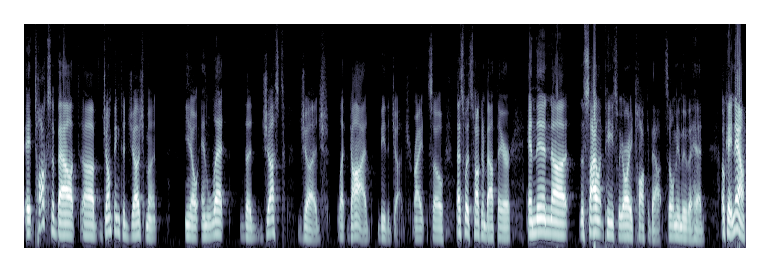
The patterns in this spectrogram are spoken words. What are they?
it talks about uh, jumping to judgment, you know, and let the just judge let God be the judge, right? So that's what it's talking about there. And then uh, the silent piece we already talked about. So let me move ahead. Okay, now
